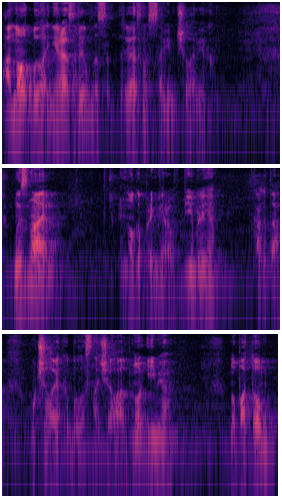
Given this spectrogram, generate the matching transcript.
Оно было неразрывно связано с самим человеком. Мы знаем много примеров в Библии, когда у человека было сначала одно имя, но потом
